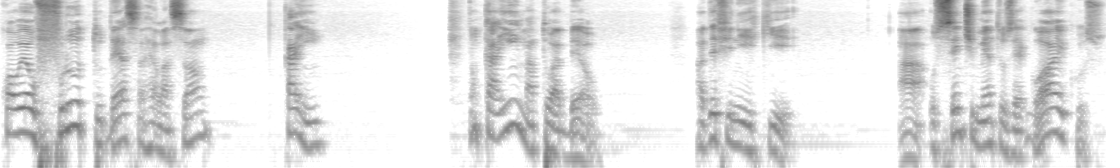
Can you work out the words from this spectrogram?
Qual é o fruto dessa relação? Caim. Então, Caim matou Abel a definir que os sentimentos egóicos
